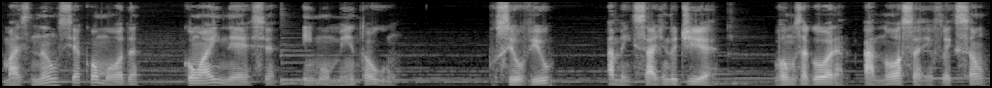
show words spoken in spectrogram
mas não se acomoda com a inércia em momento algum. Você ouviu? A mensagem do dia. Vamos agora à nossa reflexão.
